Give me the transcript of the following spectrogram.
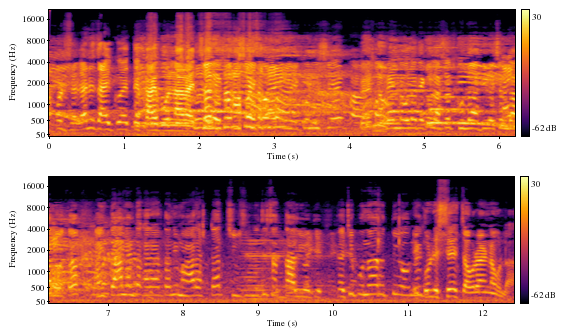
आपण सगळ्यांनीच ऐकूयात ते काय बोलणार आहेत. सर एकोणीसशे ला देखील असंच खुलं अधिवेशन झालं होतं. आणि त्यानंतर खऱ्या अर्थाने महाराष्ट्रात शिवसेनेची सत्ता आली होती. त्याची पुनरावृत्ती होण्याची एकोणीसशे चौऱ्याण्णव ला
